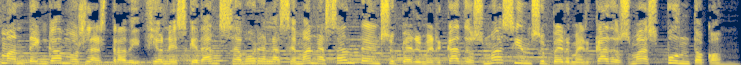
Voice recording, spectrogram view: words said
Mantengamos las tradiciones que dan sabor a la Semana Santa en Supermercados Más y en supermercadosmás.com.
